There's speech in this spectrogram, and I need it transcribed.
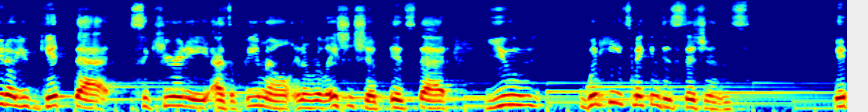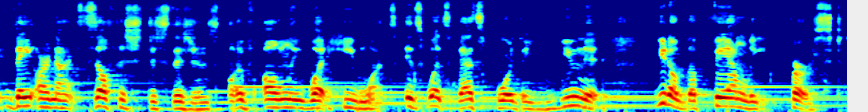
you know you get that security as a female in a relationship is that you when he's making decisions it, they are not selfish decisions of only what he wants. It's what's best for the unit, you know, the family first.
